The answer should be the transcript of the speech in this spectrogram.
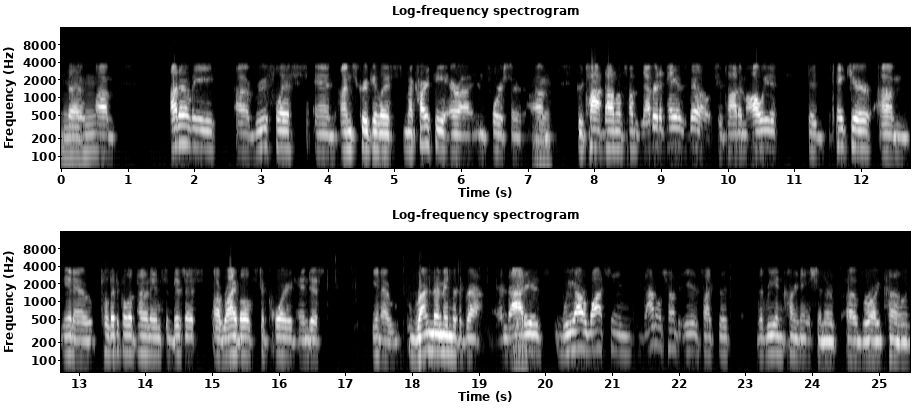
Mhm. the um, utterly uh, ruthless and unscrupulous McCarthy era enforcer, um, Yeah. who taught Donald Trump never to pay his bills, who taught him always to take your, um, you know, political opponents and business uh, rivals to court and just, you know, run them into the ground. And that is, we are watching. Donald Trump is like the the reincarnation of, of Roy Cohn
